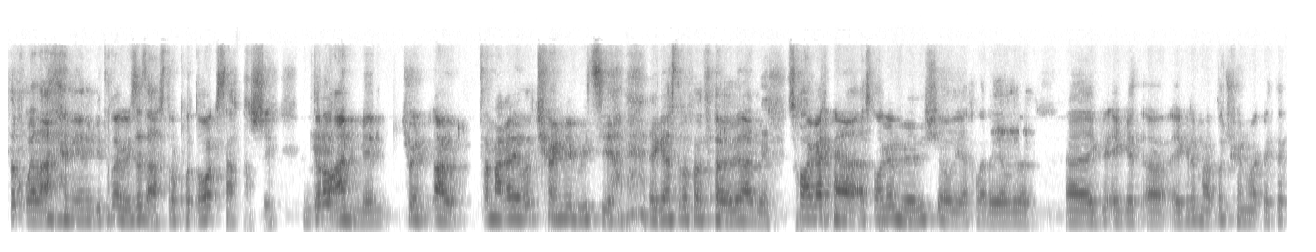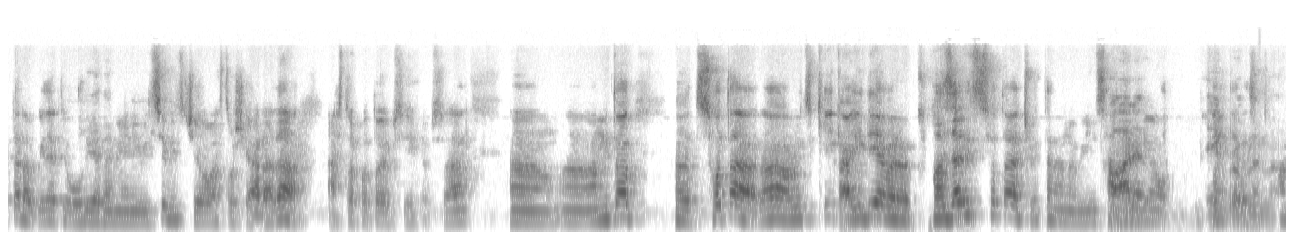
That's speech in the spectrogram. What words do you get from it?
და ყველა ადამიანი გითხრა ვისაც ასტროფოტო აქვს სახლში იმიტომ რომ ან მე ჩვენ ანუ მაგალითად ჩვენ მიგვიცია ეგ ასტროფოტოები ანუ სხვაგან სხვაგან ვერ შოვი ახლა რეალურად ეგ ეგრე მარტო ჩვენ ვაკეთებ და რა ერთი ორი ადამიანი ვიცი ვინც ჯეოასტროში არა და ასტროფოტოებს იღებს რა. ამიტომ ცოტა რა არ ვიცი კი კაი იდეა მაგრამ ბაზარიც ცოტაა ჩვენთან ანუ ვინც არა ეგ პრობლემაა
